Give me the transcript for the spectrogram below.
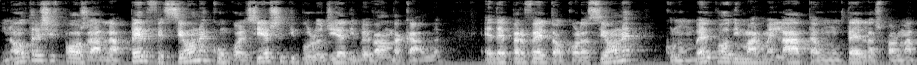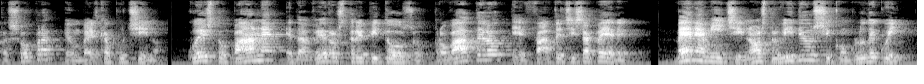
Inoltre si sposa alla perfezione con qualsiasi tipologia di bevanda calda ed è perfetto a colazione con un bel po' di marmellata o Nutella spalmata sopra e un bel cappuccino. Questo pane è davvero strepitoso, provatelo e fateci sapere. Bene amici, il nostro video si conclude qui.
